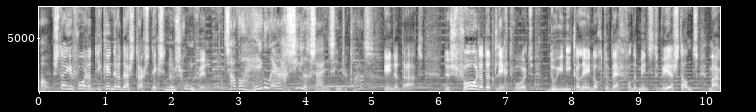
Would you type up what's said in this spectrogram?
Oh. Stel je voor dat die kinderen daar straks niks in hun schoen vinden. Het zou wel heel erg zielig zijn, Sinterklaas. Inderdaad. Dus voordat het licht wordt, doe je niet alleen nog de weg van de minste weerstand, maar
